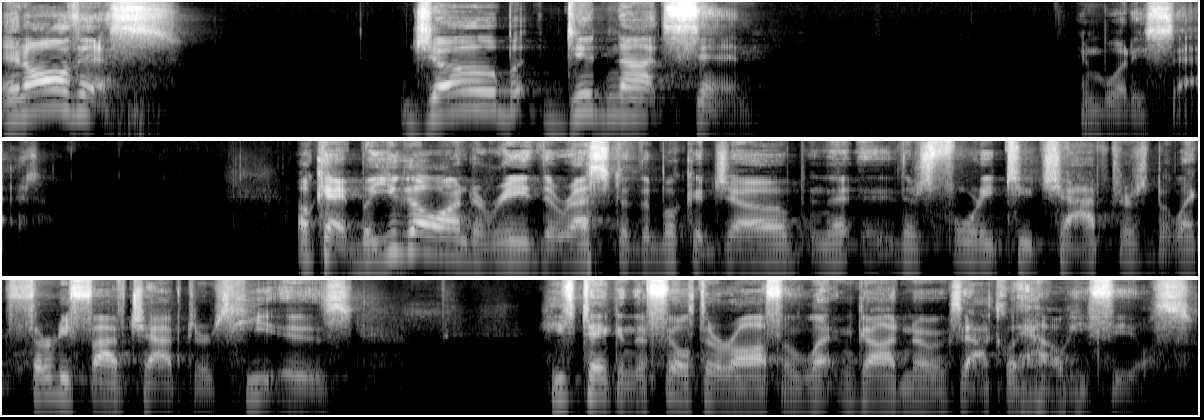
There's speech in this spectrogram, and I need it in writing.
And all this, Job did not sin in what he said. Okay, but you go on to read the rest of the book of Job, and there's 42 chapters, but like 35 chapters, he is, he's taking the filter off and letting God know exactly how he feels.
